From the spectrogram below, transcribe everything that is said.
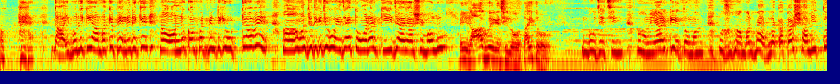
ও হ্যাঁ হ্যাঁ তাই বলে কি আমাকে ফেলে রেখে অন্য কম্পার্টমেন্ট থেকে উঠতে হবে? আমার যদি কিছু হয়ে যায় তোমার আর কি যায় আসে বলো? এই রাগ হয়ে গেছিল তাই তো। বুঝেছি আমি আর কে তোমার? আমার ভ্যাবলা কাকার শালির তো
